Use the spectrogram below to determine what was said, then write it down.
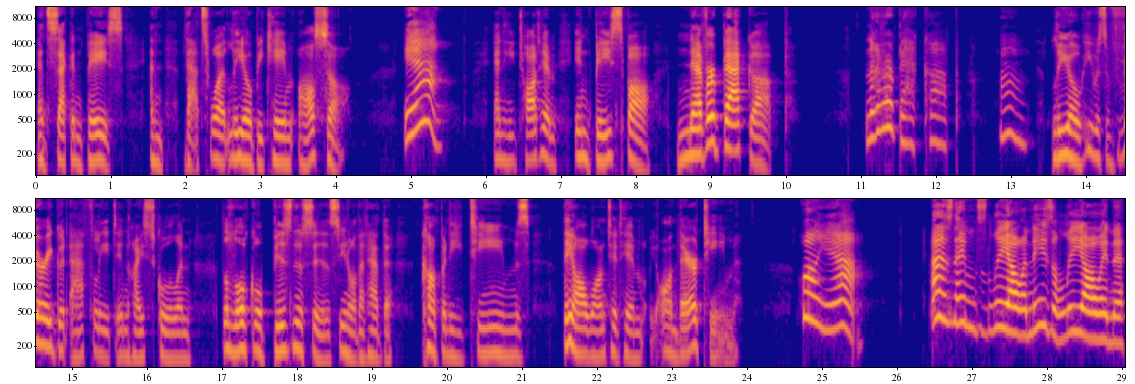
and second base. And that's what Leo became also. Yeah. And he taught him in baseball never back up. Never back up. Hmm. Leo, he was a very good athlete in high school, and the local businesses, you know, that had the company teams, they all wanted him on their team. Well, yeah. And his name's Leo, and he's a Leo in the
